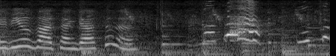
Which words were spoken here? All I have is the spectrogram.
Seviyor zaten gelsene. Baba.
